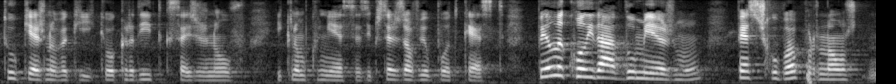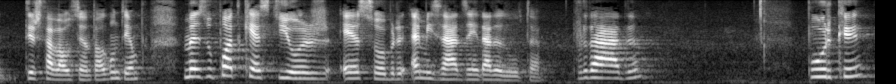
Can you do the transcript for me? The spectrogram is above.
Tu que és novo aqui, que eu acredito que sejas novo e que não me conheças e que estejas a ouvir o podcast, pela qualidade do mesmo, peço desculpa por não ter estado ausente há algum tempo, mas o podcast de hoje é sobre amizades em idade adulta. Verdade? Porque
